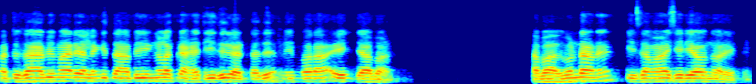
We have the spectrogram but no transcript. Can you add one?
മറ്റു സഹാബിമാരെ അല്ലെങ്കിൽ താപീയങ്ങളൊക്കെ ഹദീസ് കേട്ടത് മിമ്പറ ഇജാബാണ്. അപ്പൊ അതുകൊണ്ടാണ് ഈ സമാജം ശരിയാവെന്ന് പറയുന്നത്.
